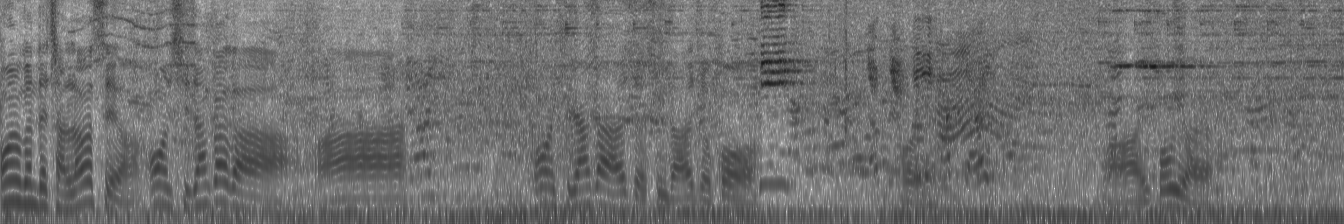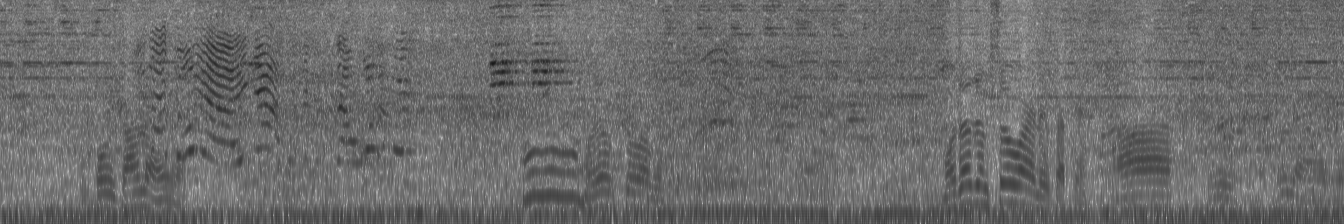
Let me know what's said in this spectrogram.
오늘 근데 잘 나왔어요. 오늘 시장가가 아 오늘 시장가 아주 좋습니다. 아주 좋고. 아, 이 고기 와요. 이 고기 장난 아니네. 아, 뭐야, 쏘아봐. 모자 좀 쓰고 가야 될 것 같아. 아, 그래, 그래, 그래.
